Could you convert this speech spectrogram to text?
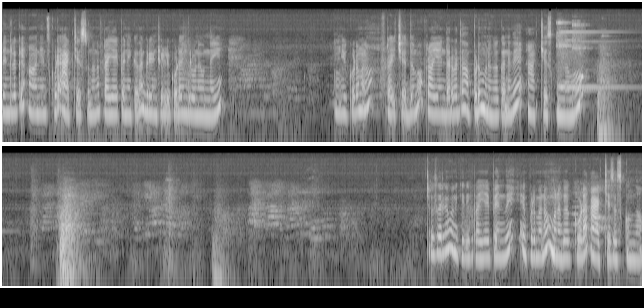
ఇప్పుడు ఇందులోకి ఆనియన్స్ కూడా యాడ్ చేస్తున్నాను. ఫ్రై అయిపోయినాయి కదా గ్రీన్ చిల్లీ కూడా ఇందులోనే ఉన్నాయి. ఇవి కూడా మనం ఫ్రై చేద్దాము. ఫ్రై అయిన తర్వాత అప్పుడు మునగాకు అనేది యాడ్ చేసుకుందాము. చూసారుగా మనకి ఇది ఫ్రై అయిపోయింది. ఇప్పుడు మనం మునగాకు కూడా యాడ్ చేసేసుకుందాం.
